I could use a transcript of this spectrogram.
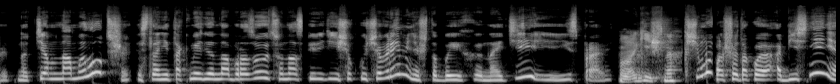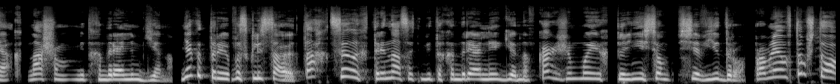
обнаружить. Но тем нам и лучше. Если они так медленно образуются, у нас впереди еще куча времени, чтобы их найти и исправить. Логично. К чему большое такое объяснение к нашим митохондриальным генам? Некоторые восклицают, ах, целых 13 митохондриальных генов, как же мы их перенесем все в ядро? Проблема в том, что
